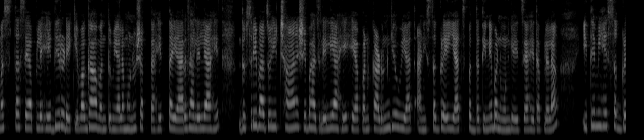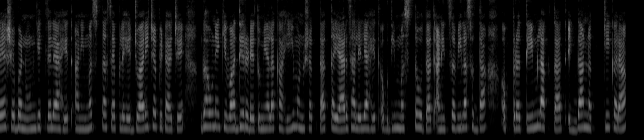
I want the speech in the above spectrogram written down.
मस्त असे आपले हे धिरडे किंवा घावन तुम्ही याला म्हणू शकता हे तयार झालेले आहेत. दुसरी बाजू ही छान अशी भाजलेली आहे हे आपण काढून घेऊयात आणि सगळे याच पद्धतीने बनवून घ्यायचे आहेत आपल्याला. इथे मी हे सगळे असे बनवून घेतलेले आहेत आणि मस्त असे आपले हे ज्वारीच्या पिठाचे घावणे किंवा धिरडे तुम्ही याला काहीही म्हणू शकता तयार झालेले आहेत अगदी मस्त होतात आणि चवीलासुद्धा अप्रतिम लागतात. एकदा नक्की करा.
